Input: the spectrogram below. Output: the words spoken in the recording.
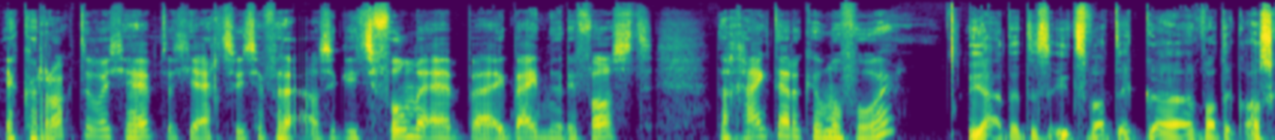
ja, karakter wat je hebt? Dat je echt zoiets hebt van nou, als ik iets voor me heb, ik bijt me erin vast, dan ga ik daar ook helemaal voor? Ja, dat is iets wat ik, wat ik als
